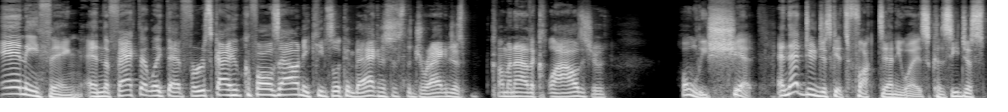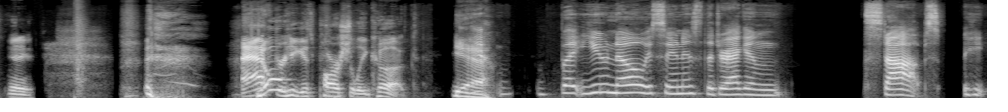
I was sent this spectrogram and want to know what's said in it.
anything. And the fact that like that first guy who falls out and he keeps looking back and it's just the dragon just coming out of the clouds. You're, holy shit! And that dude just gets fucked anyways because he just Yeah. After No. he gets partially cooked. yeah But you know, as soon as the dragon stops, he.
